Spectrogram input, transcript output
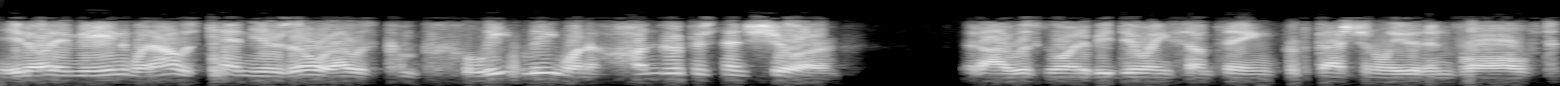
You know what I mean? When I was 10 years old, I was completely 100% sure that I was going to be doing something professionally that involved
